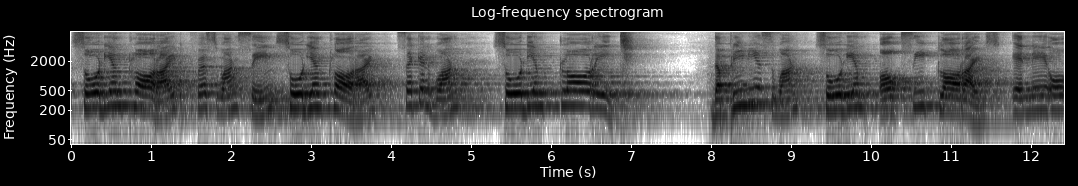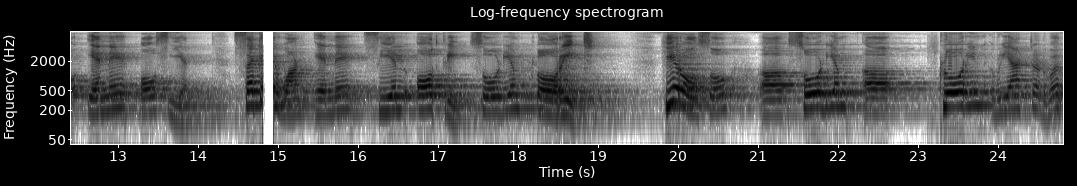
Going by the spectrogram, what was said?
sodium chloride. First one same sodium chloride. Second one sodium chlorate. The previous one sodium oxychlorides NaO, NaOCl. Second one NaClO3 sodium chlorate. Here also uh, sodium uh, chlorine reacted with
